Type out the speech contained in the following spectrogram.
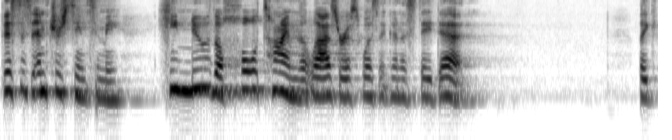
this is interesting to me. He knew the whole time that Lazarus wasn't going to stay dead. Like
